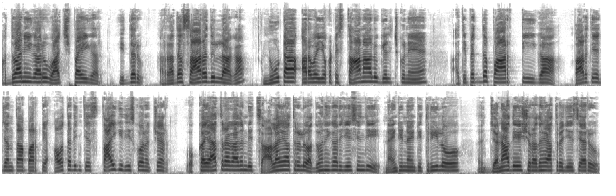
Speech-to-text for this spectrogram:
అద్వానీ గారు వాజ్పేయి గారు ఇద్దరు రథసారథుల్లాగా నూట అరవై ఒకటి స్థానాలు గెలుచుకునే అతిపెద్ద పార్టీగా భారతీయ జనతా పార్టీ అవతరించే స్థాయికి తీసుకొని వచ్చారు. ఒక్క యాత్ర కాదండి చాలా యాత్రలు అద్వానీ గారు చేసింది. నైన్టీన్ నైన్టీ త్రీలో జనాదేశ్ రథయాత్ర చేశారు.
